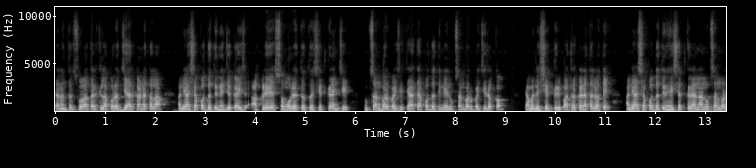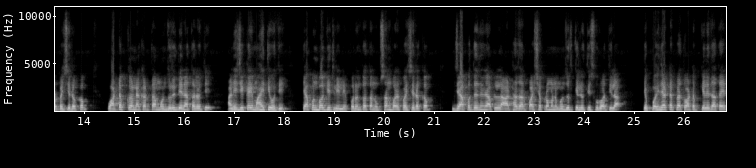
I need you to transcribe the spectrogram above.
त्यानंतर सोळा तारखेला परत जी आर काढण्यात आला आणि अशा पद्धतीने जे काही आकडे समोर येत होते शेतकऱ्यांचे नुकसान भरपाईचे त्या त्या पद्धतीने नुकसान भरपाईची रक्कम त्यामधले शेतकरी पात्र करण्यात आले होते आणि अशा पद्धतीने हे शेतकऱ्यांना नुकसान भरपाईची रक्कम वाटप करण्याकरता मंजुरी देण्यात आली होती आणि जी काही माहिती होती ती आपण बघितलेली आहे. परंतु आता नुकसान भरपाईची रक्कम ज्या पद्धतीने आपल्याला आठ हजार पाचशे प्रमाणे मंजूर केली होती सुरुवातीला ते पहिल्या टप्प्यात वाटप केले जात आहेत.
